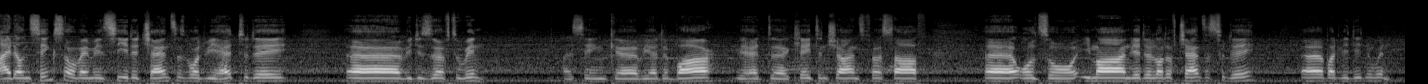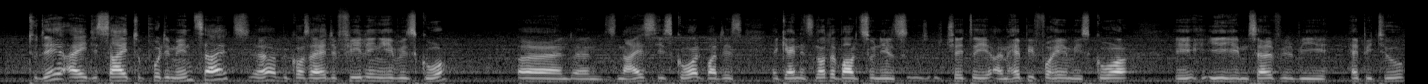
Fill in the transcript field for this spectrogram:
I don't think so. When we see the chances what we had today, uh, we deserve to win. I think uh, we had a bar, we had uh, Cleiton chance first half, uh, also Iman. We had a lot of chances today, uh, but we didn't win. Today I decided to put him inside yeah, because I had a feeling he will score. and, and, it's nice he scored, but it's, again it's not about Sunil Chhetri. I'm happy for him. He scored. He, he himself will be happy too.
